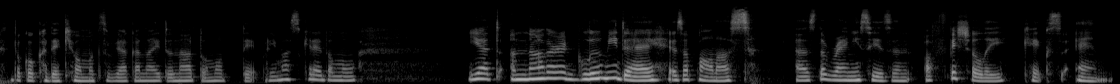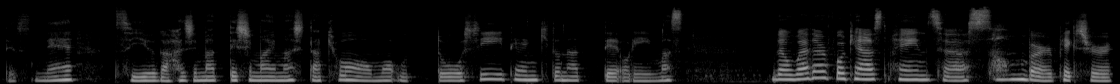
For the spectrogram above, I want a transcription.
どこかで今日もつぶやかないとなと思っておりますけれども Yet another gloomy day is upon us as the rainy season officially kicks in ですね梅雨が始まってしまいました今日も鬱陶しい天気となっております The weather forecast paints a somber picture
